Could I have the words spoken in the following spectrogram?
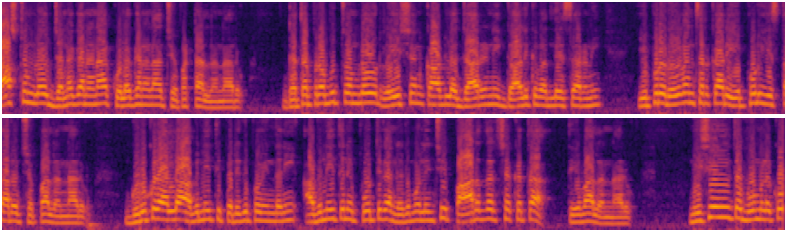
రాష్ట్రంలో జనగణన కులగణన చేపట్టాలన్నారు. గత ప్రభుత్వంలో రేషన్ కార్డుల జారీని గాలికి వదిలేశారని ఇప్పుడు రేవంత్ సర్కార్ ఎప్పుడు ఇస్తారో చెప్పాలన్నారు. గురుకులాల్లో అవినీతి పెరిగిపోయిందని అవినీతిని పూర్తిగా నిర్మూలించి పారదర్శకత తేవాలన్నారు. నిషేధిత భూములకు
